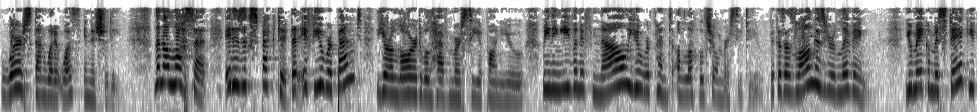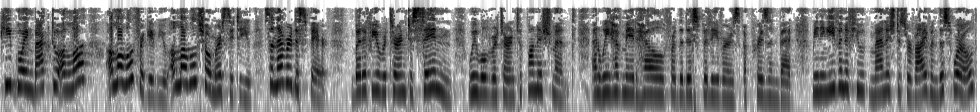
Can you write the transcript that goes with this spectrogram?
worse than what it was initially. Then Allah said, it is expected that if you repent, your Lord will have mercy upon you. Meaning even if now you repent, Allah will show mercy to you. Because as long as you're living, you make a mistake, you keep going back to Allah, Allah will forgive you. Allah will show mercy to you. So never despair. But if you return to sin, we will return to punishment. And we have made hell for the disbelievers a prison bed. Meaning even if you manage to survive in this world,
